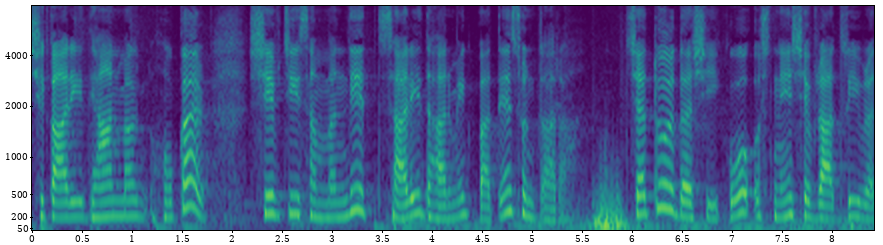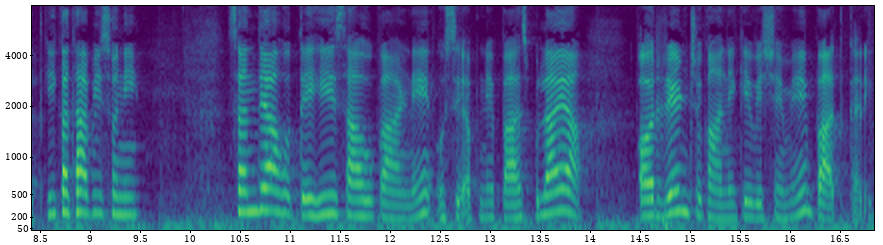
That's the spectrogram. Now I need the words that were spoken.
शिकारी ध्यान मग्न होकर शिव जी संबंधित सारी धार्मिक बातें सुनता रहा। चतुर्दशी को उसने शिवरात्रि व्रत की कथा भी सुनी। संध्या होते ही साहूकार ने उसे अपने पास बुलाया और ऋण चुकाने के विषय में बात करी।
